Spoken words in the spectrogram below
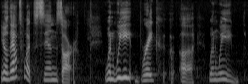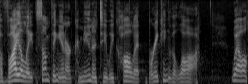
You know, that's what sins are. When we break, uh, when we violate something in our community, we call it breaking the law. Well,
